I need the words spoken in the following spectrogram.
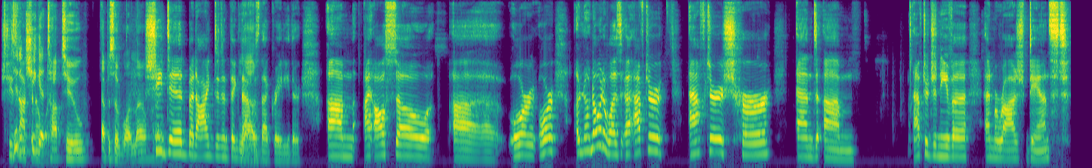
She's Didn't not she get win. top two episode one though? She Right? did, but I didn't think that Yeah. was that great either. Um, I also uh, or or uh, no, what it was after after her and um after Geneva and Mirage danced.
